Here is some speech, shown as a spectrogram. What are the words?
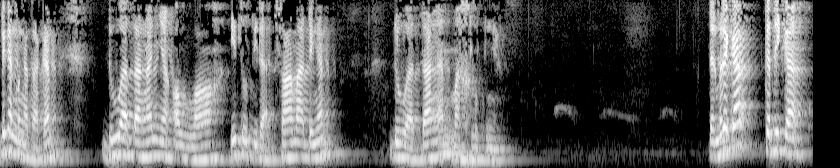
Dengan mengatakan dua tangannya Allah itu tidak sama dengan dua tangan makhluknya. Dan mereka ketika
